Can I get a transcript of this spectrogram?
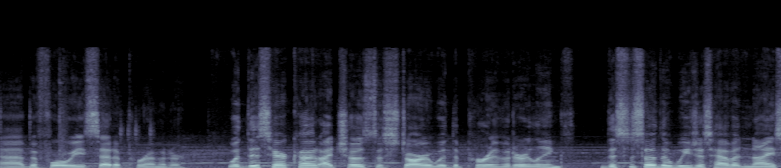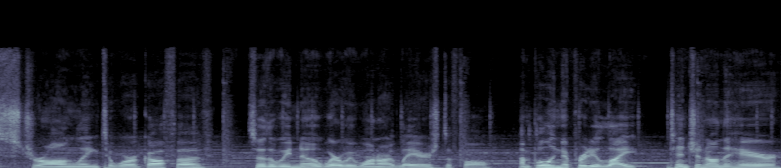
uh, before we set a perimeter. With this haircut, I chose to start with the perimeter length. This is so that we just have a nice strong length to work off of so that we know where we want our layers to fall. I'm pulling a pretty light tension on the hair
